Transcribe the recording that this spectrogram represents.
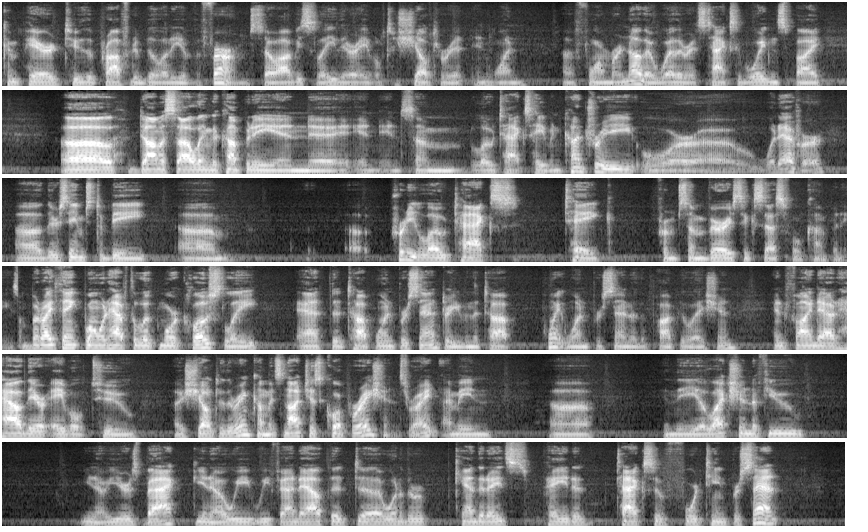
compared to the profitability of the firms. So obviously, they're able to shelter it in one form or another, whether it's tax avoidance by uh, domiciling the company in, uh, in, in some low tax haven country or uh, whatever, uh, there seems to be um, pretty low tax take from some very successful companies. But I think one would have to look more closely at the top 1% or even the top 0.1% of the population and find out how they're able to uh, shelter their income. It's not just corporations, right? I mean, uh, in the election a few you know years back, you know we we found out that uh, one of the candidates paid a tax of 14 percent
